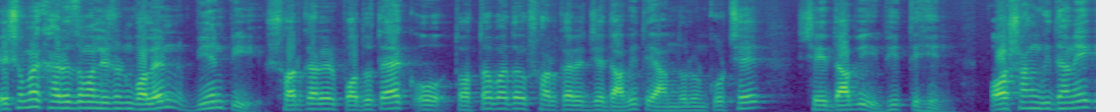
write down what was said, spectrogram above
এ সময় খায়রুজ্জামান লিটন বলেন, বিএনপি সরকারের পদত্যাগ ও তত্ত্বাবধায়ক সরকারের যে দাবিতে আন্দোলন করছে, সেই দাবি ভিত্তিহীন, অসাংবিধানিক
